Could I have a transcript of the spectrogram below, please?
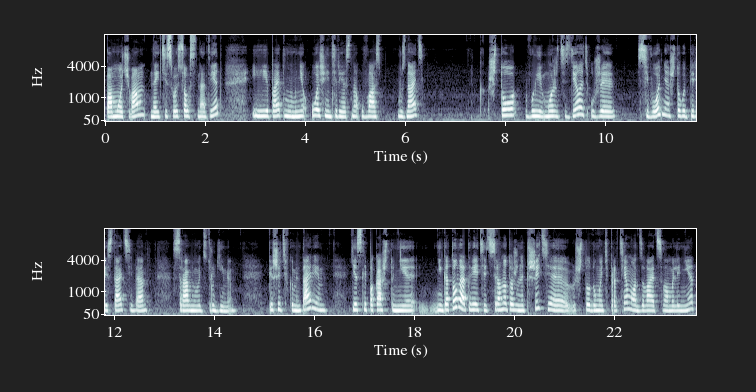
помочь вам найти свой собственный ответ, и поэтому мне очень интересно у вас узнать, что вы можете сделать уже сегодня, чтобы перестать себя сравнивать с другими. Пишите в комментарии. Если пока что не, не готовы ответить, все равно тоже напишите, что думаете про тему, отзывается вам или нет.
